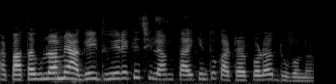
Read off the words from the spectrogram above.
আর পাতাগুলো আমি আগেই ধুয়ে রেখেছিলাম, তাই কিন্তু কাটার পর আর ধোবো না।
